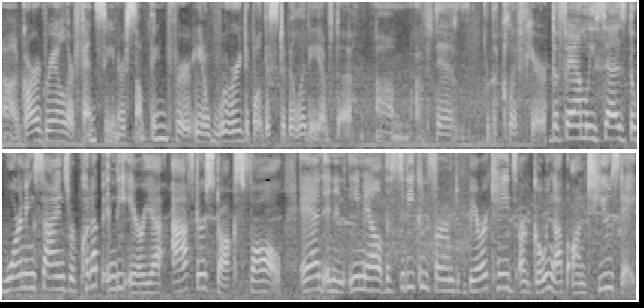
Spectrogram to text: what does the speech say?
uh, guardrail or fencing or something for you know worried about the stability of the um, of the the cliff here. The family says the warning signs were put up in the area after Stock's fall, and in an email, the city confirmed barricades are going up on Tuesday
